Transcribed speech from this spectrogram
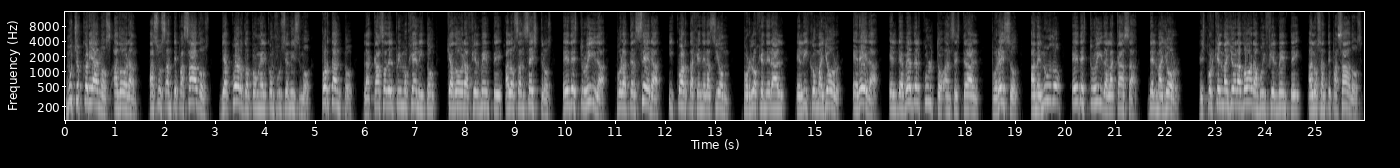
Muchos coreanos adoran a sus antepasados de acuerdo con el confucianismo. Por tanto, la casa del primogénito que adora fielmente a los ancestros es destruida por la tercera y cuarta generación. Por lo general, el hijo mayor hereda el deber del culto ancestral. Por eso, a menudo es destruida la casa del mayor. Es porque el mayor adora muy fielmente a los antepasados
